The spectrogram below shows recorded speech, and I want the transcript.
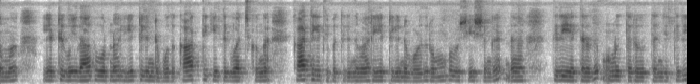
நம்ம ஏற்று ஏதாவது ஒரு நாள் ஏற்றுகின்ற போது கார்த்திகேயத்துக்கு வச்சுக்கோங்க. கார்த்திகை தீபத்துக்கு இந்த மாதிரி ஏற்றுகின்ற பொழுது ரொம்ப விசேஷங்க. இந்த திரி ஏற்றுறது முந்நூற்றி அறுபத்தஞ்சி திரி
